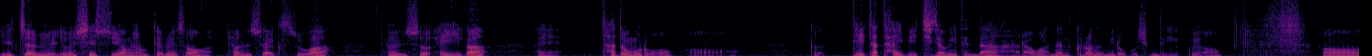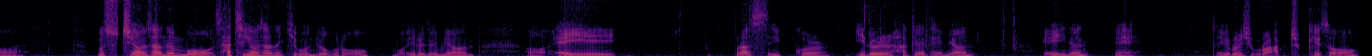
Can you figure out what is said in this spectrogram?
1.1 이건 실수형 형태로 해서 변수 x와 변수 a가 예, 자동으로 어, 그 데이터 타입이 지정이 된다라고 하는 그런 의미로 보시면 되겠고요. 어, 그 수치 연산은 뭐 사칙 연산은 기본적으로 뭐 예를 들면 어, a 플러스 이퀄 1을 하게 되면 a는 예, 자, 이런 식으로 압축해서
